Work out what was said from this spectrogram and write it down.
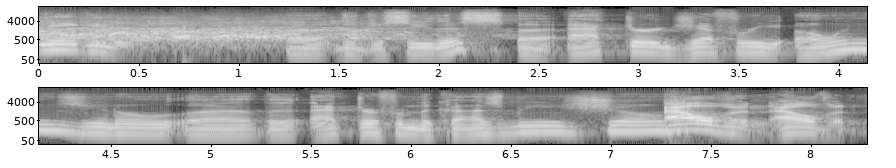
Will do. Uh, did you see this? Uh, actor Geoffrey Owens, you know, uh, the actor from The Cosby Show? Alvin, Alvin.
